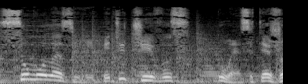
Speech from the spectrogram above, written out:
súmulas e repetitivos do STJ.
